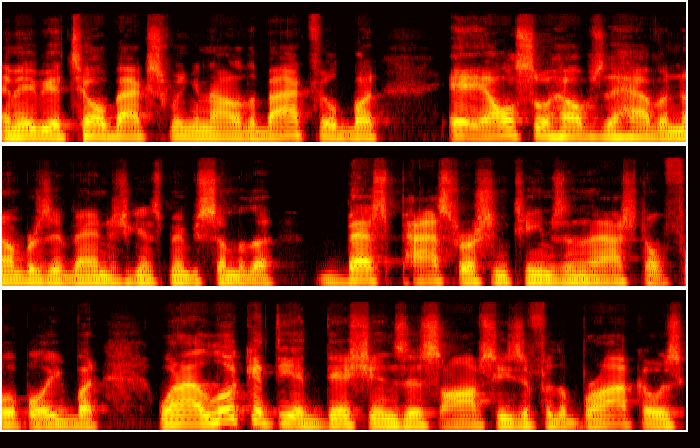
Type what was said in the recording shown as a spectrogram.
and maybe a tailback swinging out of the backfield, but it also helps to have a numbers advantage against maybe some of the best pass rushing teams in the National Football League. But when I look at the additions this offseason for the Broncos,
